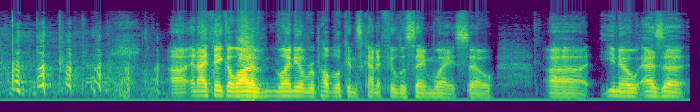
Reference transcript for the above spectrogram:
uh, and I think a lot of millennial Republicans kind of feel the same way. So, uh, you know, as a,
